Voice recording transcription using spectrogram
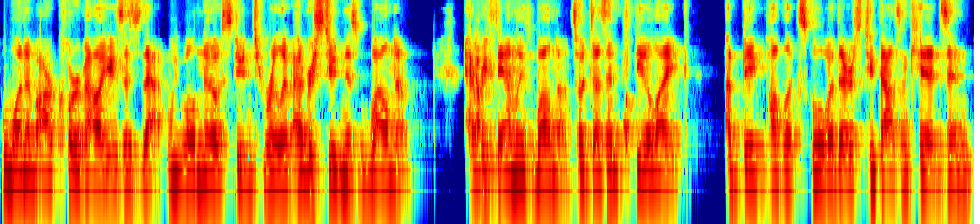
one of our core values is that we will know students really, every student is well known. Every yep. family is well known. So it doesn't feel like a big public school where there's 2000 kids and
